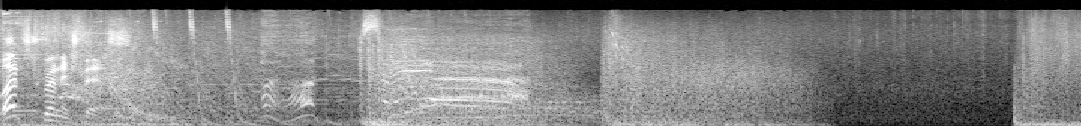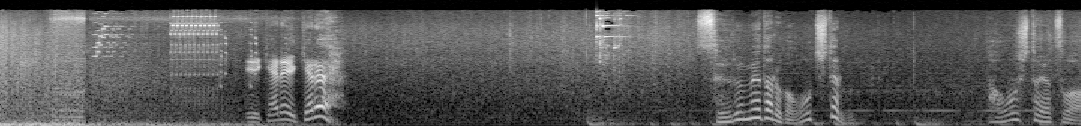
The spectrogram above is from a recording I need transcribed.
Let's finish this. セルメダルが落ちてる？倒したやつは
